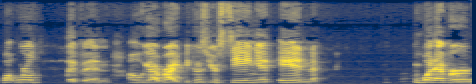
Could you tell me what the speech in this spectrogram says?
What world live in? Oh yeah, right, because you're seeing it in whatever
